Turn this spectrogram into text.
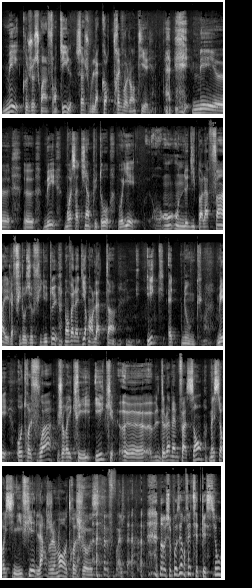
Mais que je sois infantile, ça je vous l'accorde très volontiers. mais, mais moi ça tient plutôt, vous voyez, on, ne dit pas la fin et la philosophie du truc, mais on va la dire en latin. Hic et nunc. Mais autrefois, j'aurais écrit hic euh, de la même façon, mais ça aurait signifié largement autre chose. voilà. Non, je posais en fait cette question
